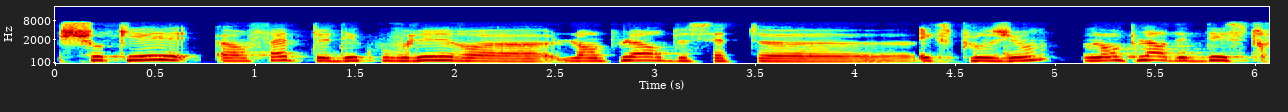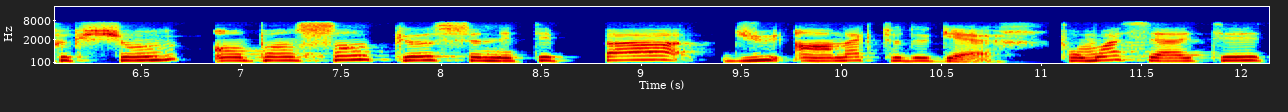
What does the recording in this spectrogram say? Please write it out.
choquée en fait de découvrir euh, l'ampleur de cette euh, explosion, l'ampleur des destructions, en pensant que ce n'était pas dû à un acte de guerre. Pour moi, ça a été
